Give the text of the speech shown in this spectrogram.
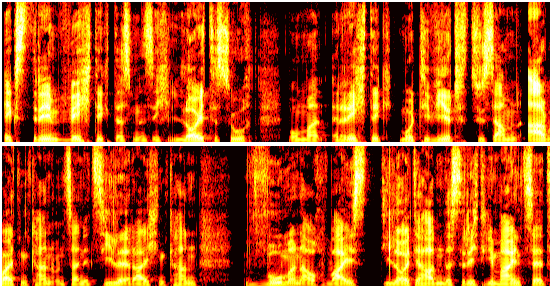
extrem wichtig, dass man sich Leute sucht, wo man richtig motiviert zusammenarbeiten kann und seine Ziele erreichen kann, wo man auch weiß, die Leute haben das richtige Mindset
